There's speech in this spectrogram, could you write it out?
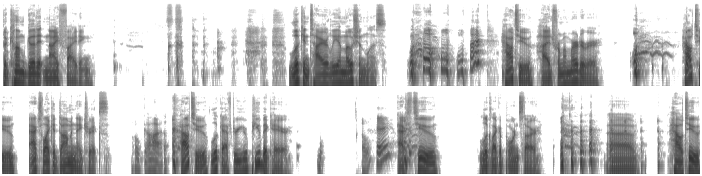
Become good at knife fighting. Look entirely emotionless. what? How to hide from a murderer. How to Act like a dominatrix. Oh God. How to look after your pubic hair. okay. Act two, look like a porn star. Uh, how to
